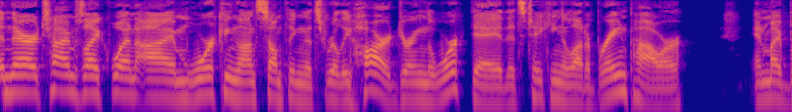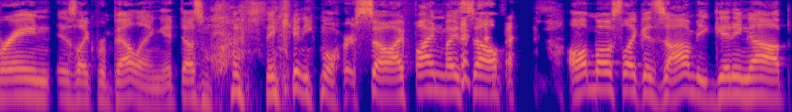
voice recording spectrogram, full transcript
And there are times like when I'm working on something that's really hard during the workday that's taking a lot of brain power and my brain is like rebelling. It doesn't want to think anymore. So I find myself almost like a zombie getting up,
